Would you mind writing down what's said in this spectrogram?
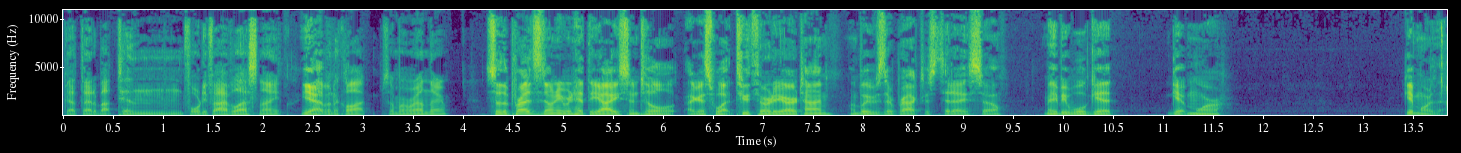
Got that about ten forty-five last night. Yeah. eleven o'clock, somewhere around there. So the Preds don't even hit the ice until I guess what two thirty our time. I believe is their practice today. So maybe we'll get get more get more of that.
